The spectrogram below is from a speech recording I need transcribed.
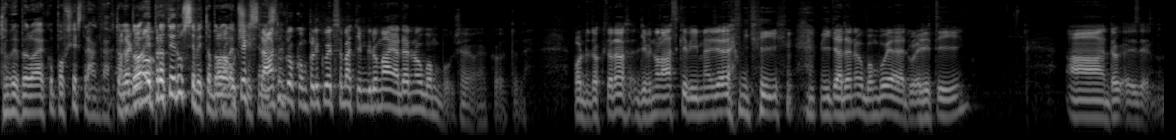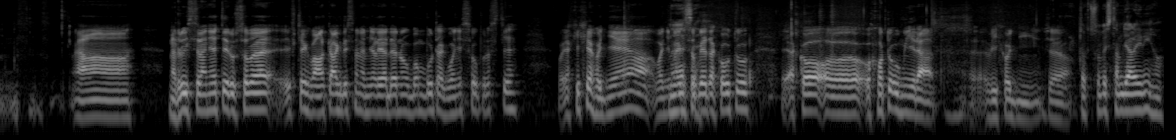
To by bylo jako po všech stránkách. To by bylo ono- i pro ty Rusy by to bylo Ono u lepší, těch států to komplikuje třeba tím, kdo má jadernou bombu. Že jo? Jako to, od doktora Divnolásky víme, že mít, mít jadernou bombu je důležitý. A, do, a na druhé straně ty Rusové i v těch válkách, kdy jsme neměli jadernou bombu, tak oni jsou prostě, jakých je hodně a oni No mají v sobě takovou tu jako o, ochotu umírat východní, že jo. Tak co bys tam dělal jinýho?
